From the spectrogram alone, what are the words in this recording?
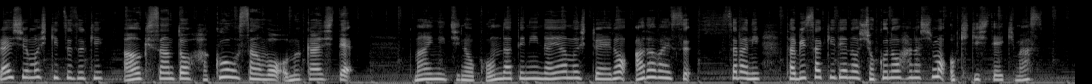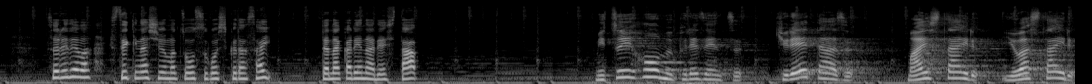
来週も引き続き青木さんと白鸚さんをお迎えして毎日の献立に悩む人へのアドバイスさらに旅先での食の話もお聞きしていきます。それでは素敵な週末をお過ごしください。田中れなでした。三井ホームプレゼンツキュレーターズマイスタイルユアスタイル。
